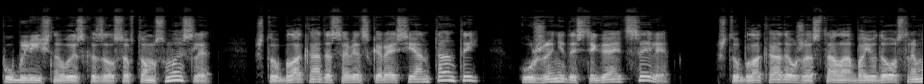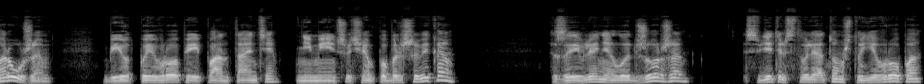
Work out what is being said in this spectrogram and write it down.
публично высказался в том смысле, что блокада Советской России Антантой уже не достигает цели, что блокада уже стала обоюдоострым оружием, бьет по Европе и по Антанте не меньше, чем по большевикам. Заявления Ллойд Джорджа свидетельствовали о том, что Европа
